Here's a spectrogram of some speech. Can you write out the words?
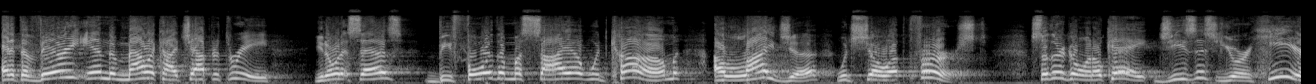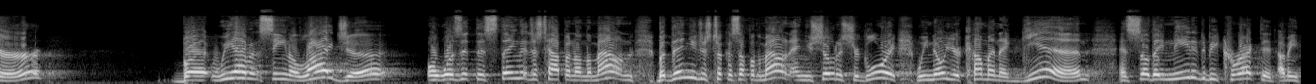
And at the very end of Malachi chapter 3, you know what it says? Before the Messiah would come, Elijah would show up first. So they're going, okay, Jesus, you're here, but we haven't seen Elijah. Or was it this thing that just happened on the mountain? But then you just took us up on the mountain and you showed us your glory. We know you're coming again. And so they needed to be corrected. I mean,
